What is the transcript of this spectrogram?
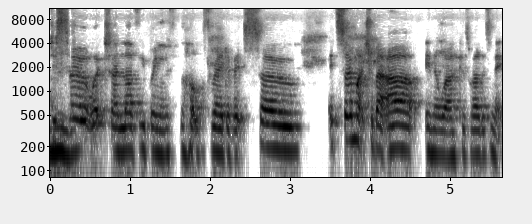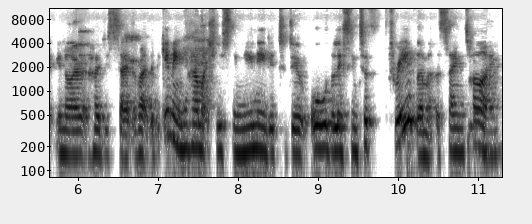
just mm. so which I love you bringing the whole thread of it. So it's so much about our inner work as well, isn't it? You know, I heard you say it right at the beginning how much listening you needed to do all the listening to three of them at the same time.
